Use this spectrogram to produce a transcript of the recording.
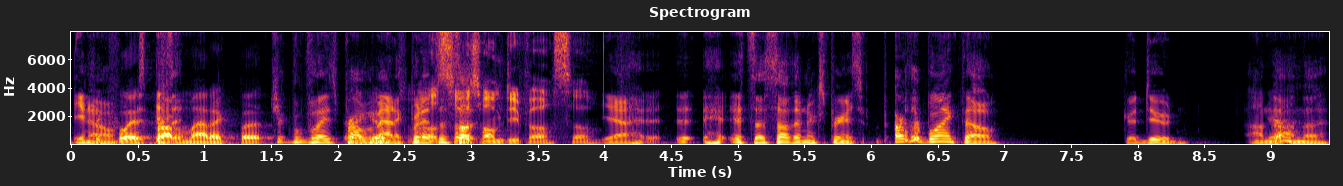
you know, Chick Fil A is it's a- problematic, but Chick Fil A is problematic, but well, it's a so sou- is Home Depot. So yeah, it, it- it's a southern experience. Arthur Blank though, good dude on the on the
